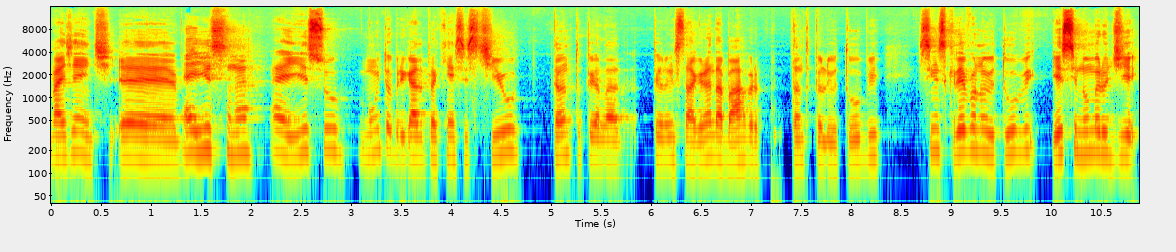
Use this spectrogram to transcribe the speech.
Mas, gente, é, É isso, né? é isso. Muito obrigado pra quem assistiu, tanto pela, pelo Instagram da Bárbara, tanto pelo YouTube. Se inscreva no YouTube. Esse número de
